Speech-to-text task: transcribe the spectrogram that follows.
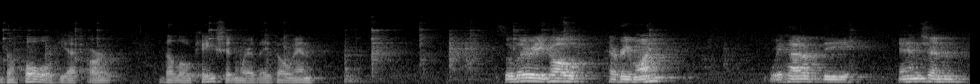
the hole yet or the location where they go in. So there you go, everyone. We have the engine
